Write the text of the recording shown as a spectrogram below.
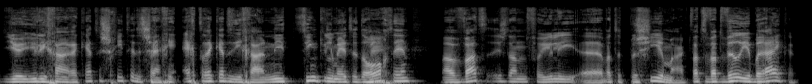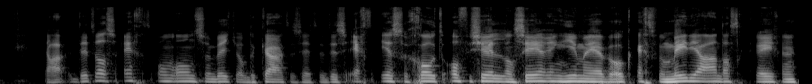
jullie gaan raketten schieten. Dit zijn geen echte raketten. Die gaan niet 10 kilometer de hoogte in. Maar wat is dan voor jullie eh, wat het plezier maakt? Wat, wat wil je bereiken? Ja, dit was echt om ons een beetje op de kaart te zetten. Dit is echt de eerste grote officiële lancering. Hiermee hebben we ook echt veel media-aandacht gekregen.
